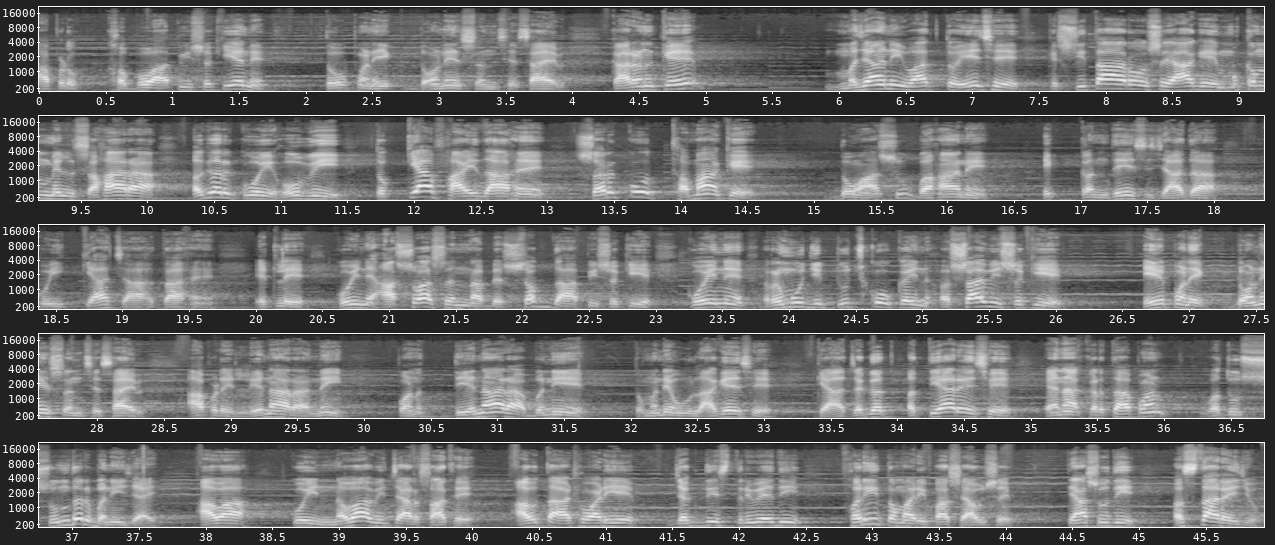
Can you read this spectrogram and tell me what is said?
આપણો ખભો આપી શકીએ ને, તો પણ એક ડોનેશન છે સાહેબ. કારણ કે મજાની વાત તો એ છે કે સિતારો સે આગે મુકમ્મલ સહારા, અગર કોઈ હોવી તો ક્યાં ફાયદા હૈ? સરકો થમાકે થમા દો આંસુ બહાને, એક કંદેશ જ્યાદા કોઈ ક્યાં ચાહતા હૈ? એટલે કોઈને આશ્વાસનના બે શબ્દ આપી શકીએ, કોઈને રમૂજી ટૂચકો કહીને હસાવી શકીએ, એ પણ એક ડોનેશન છે સાહેબ. આપણે લેનારા નહીં, પણ દેનારા બનીએ તો મને એવું લાગે છે કે આ જગત અત્યારે છે, એના કરતાં પણ વધુ સુંદર બની જાય. આવા કોઈ નવા વિચાર સાથે આવતા અઠવાડિયે જગદીશ ત્રિવેદી ફરી તમારી પાસે આવશે. ત્યાં સુધી હસતા રહેજો.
